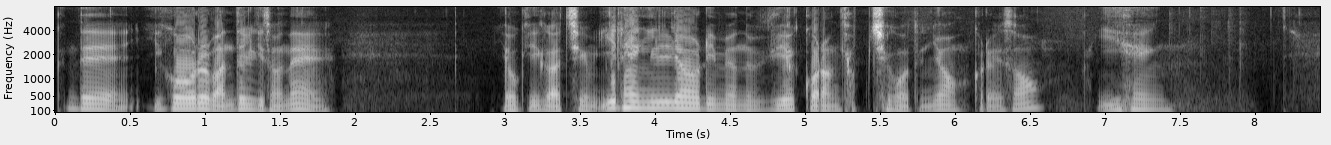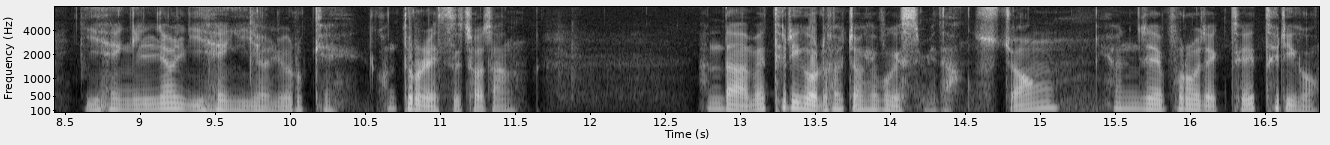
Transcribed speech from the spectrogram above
근데 이거를 만들기 전에 여기가 지금 1행 1렬이면 위에 거랑 겹치거든요. 그래서 2행 2행 1열, 2행 2열 이렇게 컨트롤 S 저장 한 다음에 트리거를 설정해 보겠습니다. 수정 현재 프로젝트의 트리거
